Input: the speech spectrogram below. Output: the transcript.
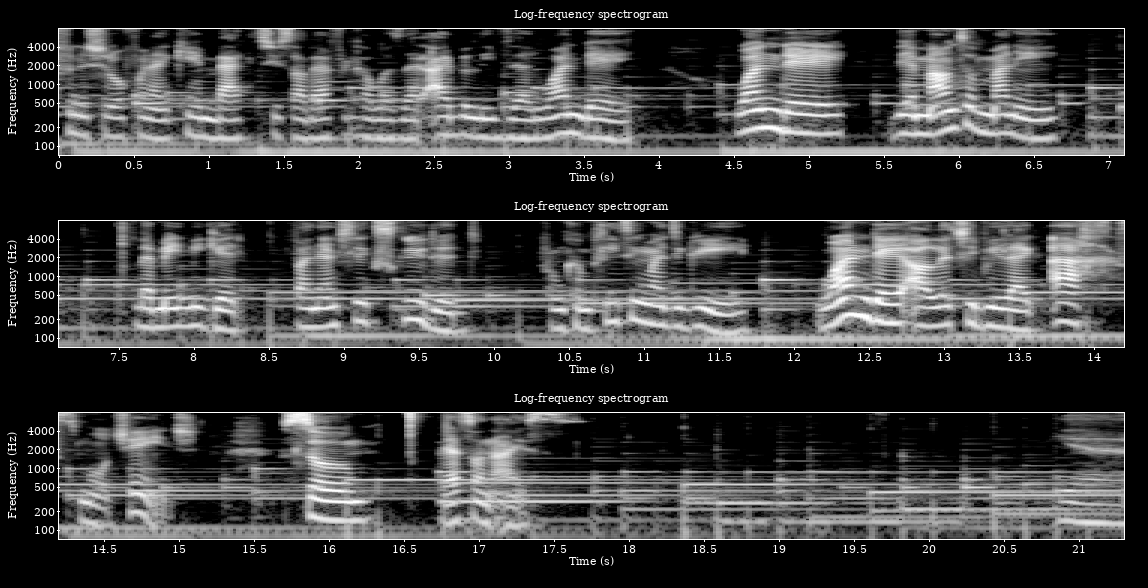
finish it off when i came back to south africa was that i believe that one day one day the amount of money that made me get financially excluded from completing my degree one day i'll literally be like ah small change. So that's on ice. Yeah.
